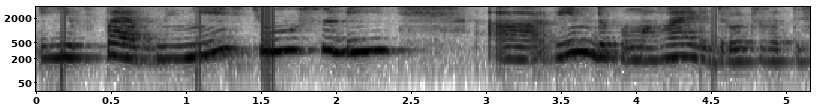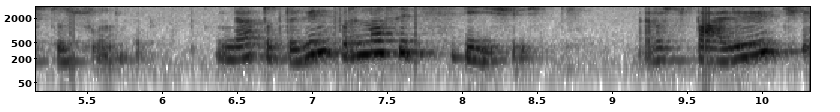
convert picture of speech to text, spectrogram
і впевненість у собі, він допомагає відроджувати стосунки. Да? Тобто він приносить свіжість, розпалюючи,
